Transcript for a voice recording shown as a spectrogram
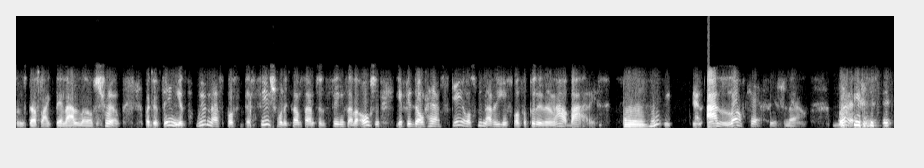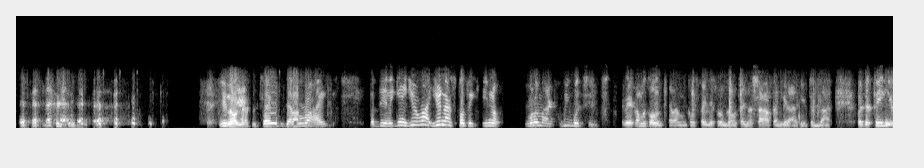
and stuff like that. I love shrimp. But the thing is, we're not supposed to the fish when it comes down to the things of the ocean. If it don't have scales, we're not even supposed to put it in our bodies. Mm-hmm. And I love catfish now. But you know, not to say that I'm right, but then again, you're right. You're not supposed to. You know, one of my we went to. I'm gonna tell. I'm gonna say this. I'm gonna take my shower so I can get out of here tonight. But the thing is,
